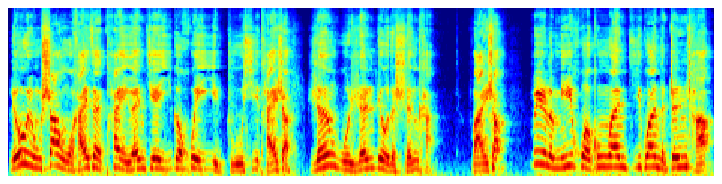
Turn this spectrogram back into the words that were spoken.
刘勇上午还在太原街一个会议主席台上人五人六的神侃。晚上，为了迷惑公安机关的侦查，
